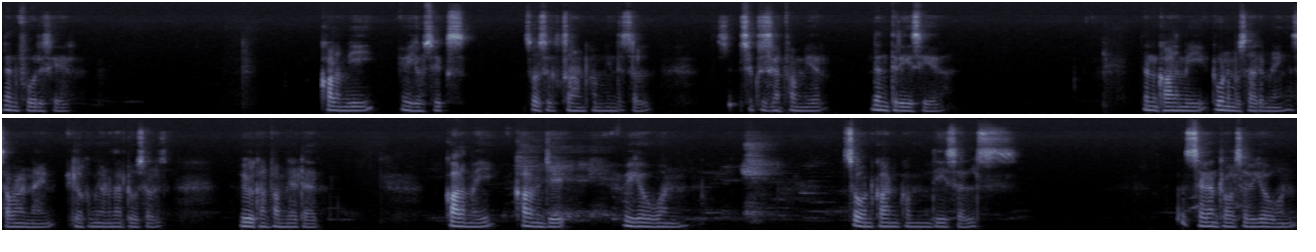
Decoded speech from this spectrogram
Then 4 is here. Column E, we have 6. So 6 can't come in the cell. 6 is confirmed here. Then 3 is here. Then column E, two numbers are remaining, 7 and 9. It will come in another two cells. We will confirm later. Column I, column J, we have 1. So 1 can't come in these cells. Second row also we have 1.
